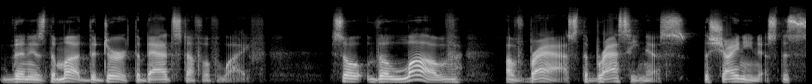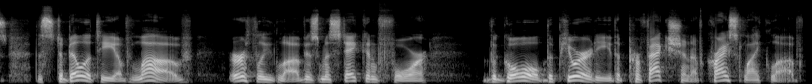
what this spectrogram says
than is the mud, the dirt, the bad stuff of life. So the love of brass, the brassiness, the shininess, the, the stability of love, earthly love, is mistaken for the gold, the purity, the perfection of Christ like love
